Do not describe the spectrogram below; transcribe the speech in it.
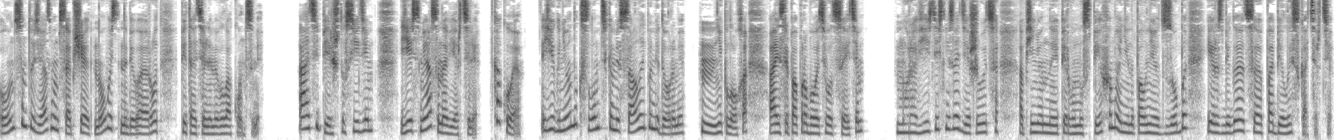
Он с энтузиазмом сообщает новость, набивая рот питательными волоконцами. «А теперь что съедим? Есть мясо на вертеле? Какое?» «Ягненок с ломтиками сала и помидорами. Хм, неплохо. А если попробовать вот с этим?» Муравьи здесь не задерживаются. Опьяненные первым успехом, они наполняют зубы и разбегаются по белой скатерти.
